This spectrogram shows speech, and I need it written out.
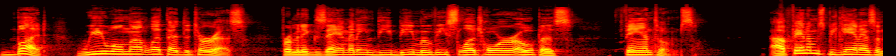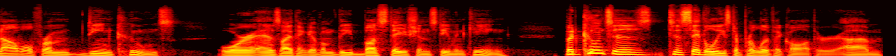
But we will not let that deter us from examining the B movie sludge horror opus, Phantoms. Uh, Phantoms began as a novel from Dean Koontz, or as I think of him, the bus station Stephen King. But Koontz is, to say the least, a prolific author. Um,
